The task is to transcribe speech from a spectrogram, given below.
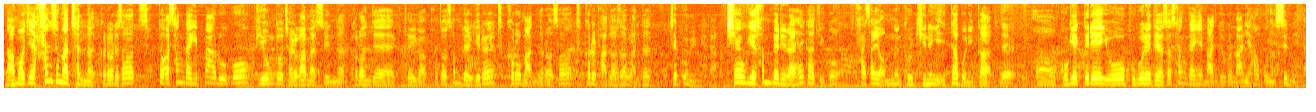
나머지 한 수만 찾는 그래서 속도가 상당히 빠르고 비용도 절감할 수 있는 그런 이제 저희가 포도 선별기를 특허로 만들어서 특허를 받아서 만든 제품입니다. 채우기 선별이라 해가지고 타사에 없는 그 기능이 있다 보니까 네. 어, 고객들이 이 부분에 대해서 상당히 만족을 많이 하고 있습니다.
